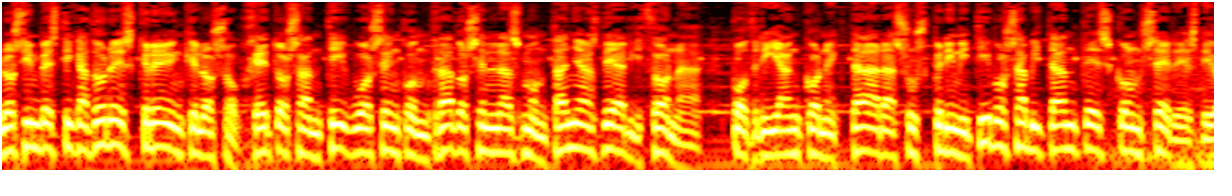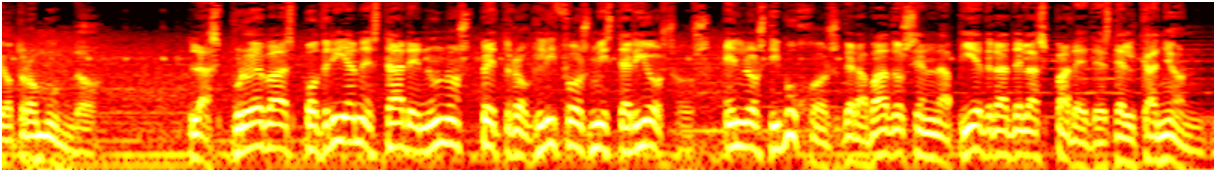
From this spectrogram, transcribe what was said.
los investigadores creen que los objetos antiguos encontrados en las montañas de Arizona podrían conectar a sus primitivos habitantes con seres de otro mundo. Las pruebas podrían estar en unos petroglifos misteriosos, en los dibujos grabados en la piedra de las paredes del cañón.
